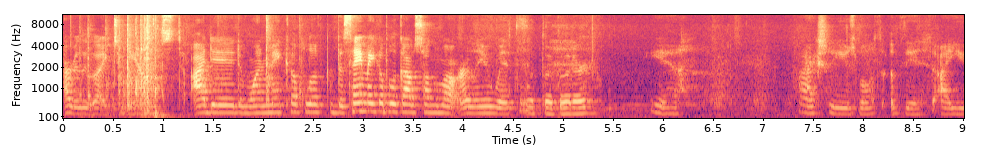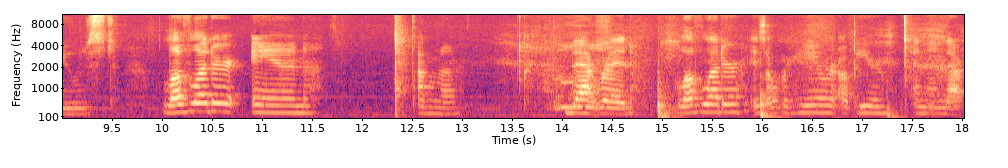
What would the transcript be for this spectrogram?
I really like to be honest. I did one makeup look, the same makeup look I was talking about earlier with With the glitter. Yeah. I actually used both of these. I used Love Letter and I don't know. That red. Love Letter is over here, up here, and then that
